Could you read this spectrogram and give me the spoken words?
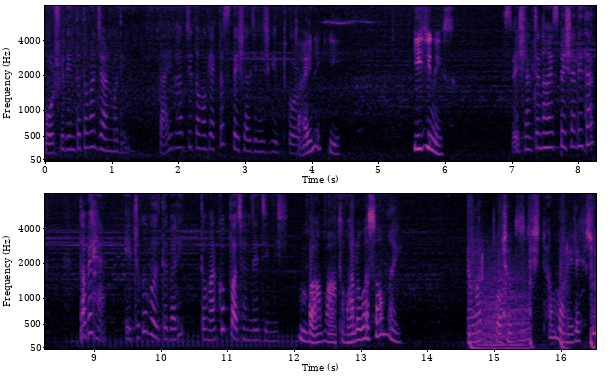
পরশু দিন তো তোমার জন্মদিন। তাই ভাবছি তোমাকে একটা স্পেশাল জিনিস গিফট করব। তাই নাকি? কি জিনিস? স্পেশালটা না হয় স্পেশালই থাক। তবে হ্যাঁ এটুকু বলতে পারি তোমার খুব পছন্দের জিনিস। বাবা তো ভালোবাসো আমায় আমার পছন্দের জিনিসটা মনে রেখেছো?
